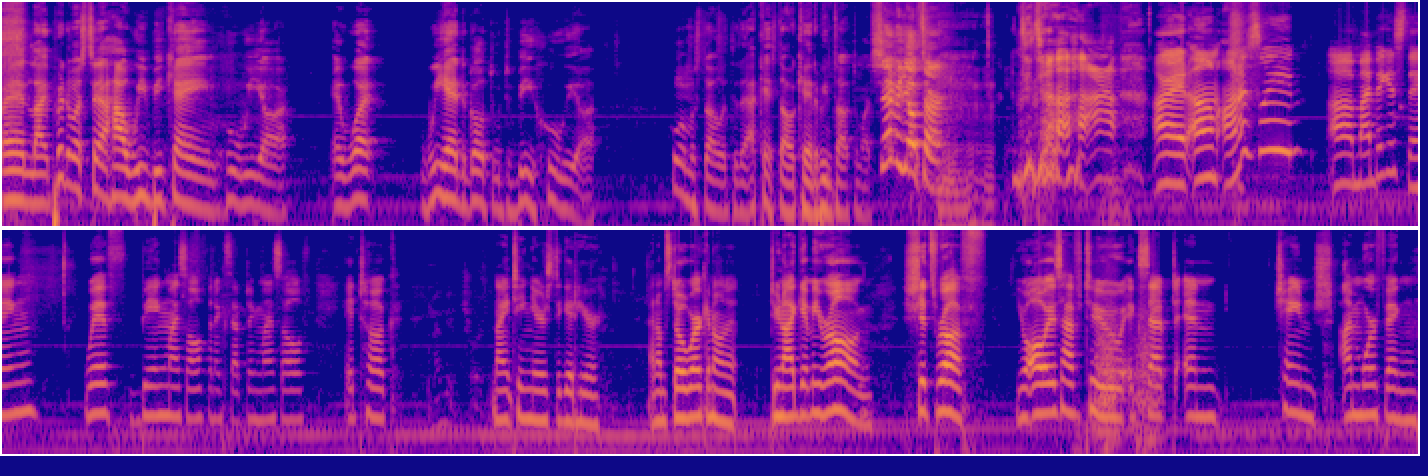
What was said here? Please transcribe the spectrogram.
and like pretty much tell how we became who we are and what we had to go through to be who we are. Who am gonna start with today? I can't start with Caleb. He talk too much. Chevy, your turn. All right. Um. Honestly, uh, my biggest thing with being myself and accepting myself, it took 19 years to get here, and I'm still working on it. Do not get me wrong. Shit's rough. You always have to accept and change. I'm morphing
